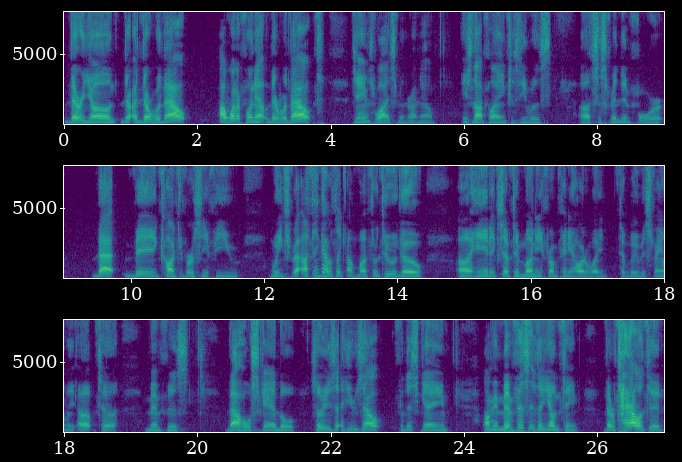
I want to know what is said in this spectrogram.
they're young. They're they're without. I want to point out they're without James Wiseman right now. He's not playing because he was uh, suspended for that big controversy a few weeks back. I think that was like a month or two ago. Uh, he had accepted money from Penny Hardaway to move his family up to Memphis. That whole scandal. So he's he was out for this game. I mean, Memphis is a young team. They're talented,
